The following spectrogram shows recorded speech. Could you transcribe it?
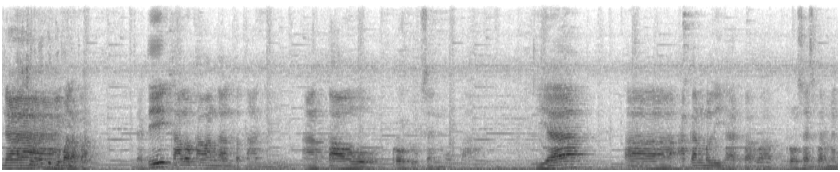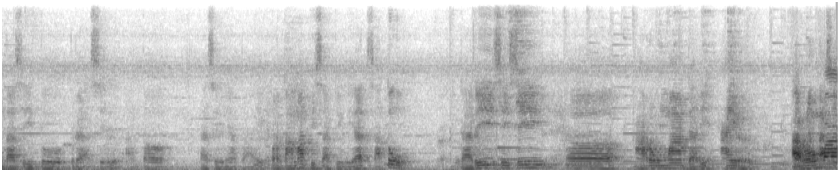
Nah, Hasilnya itu gimana. Pak? Jadi kalau kawan-kawan petani atau produsen moka, dia uh, akan melihat bahwa proses fermentasi itu berhasil atau hasilnya baik. Pertama bisa dilihat satu dari sisi uh, aroma dari air Aroma fermentasi.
